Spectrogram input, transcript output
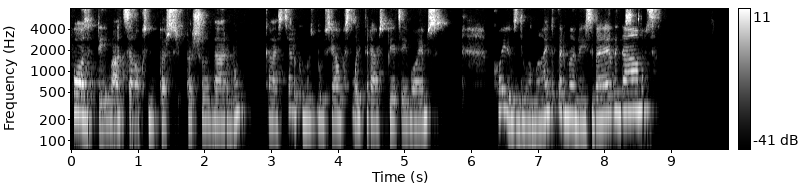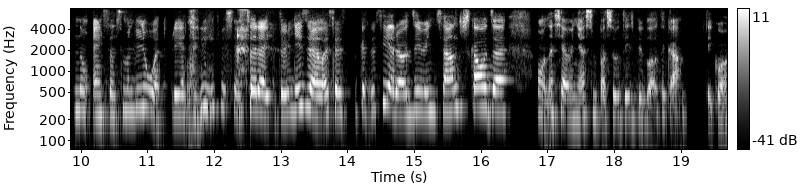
pozitīvu atsauksmi par, par šo darbu. Kā es ceru, ka mums būs jauks literārs piedzīvojums. Ko jūs domājat par manu izvēli, dāmas? Nu, es esmu ļoti priecīga. Es jau cerēju, ka tu viņu izvēlēsies, kad es ieraudzīju viņu Sandras kaudzē, un es jau viņu esmu pasūtījis bibliotekā tikko,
